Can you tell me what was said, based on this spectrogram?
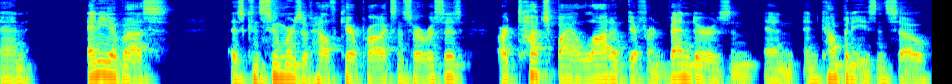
And any of us as consumers of healthcare products and services are touched by a lot of different vendors and and, and companies. And so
